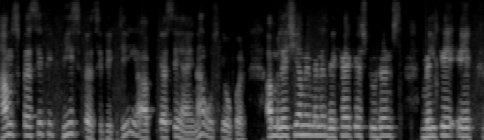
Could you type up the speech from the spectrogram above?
हम स्पेसिफिक भी स्पेसिफिक जी, आप कैसे आए ना उसके ऊपर। अब मलेशिया में मैंने देखा है कि स्टूडेंट्स मिलके एक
